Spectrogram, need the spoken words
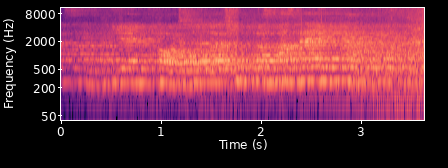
ารเสียงเทียนขอเชิญรับชมรับฟังได้เลยค่ะ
